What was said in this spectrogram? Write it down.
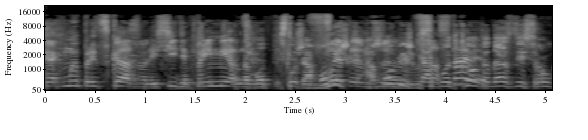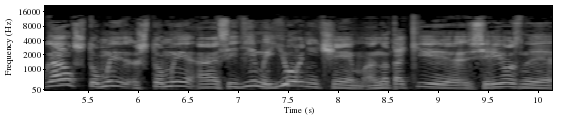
как мы предсказывали, сидя примерно вот Слушай, а помнишь, а помнишь как вот кто-то нас здесь ругал, что мы, что мы э, сидим и ерничаем на такие серьезные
